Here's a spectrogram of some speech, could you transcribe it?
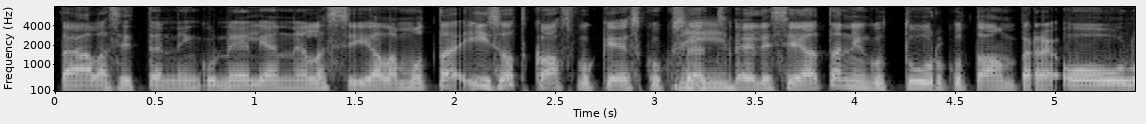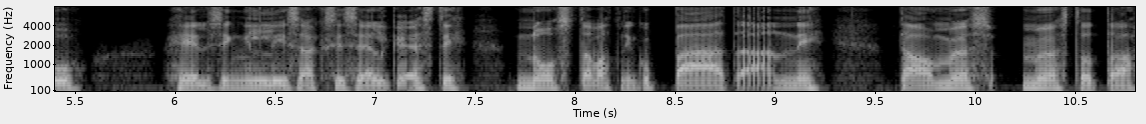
täällä sitten niin kuin neljännellä sijalla, mutta isot kasvukeskukset, Niin. eli sieltä niin kuin Turku, Tampere, Oulu, Helsingin lisäksi selkeästi nostavat niin kuin päätään, niin tämä on myös, myös tota,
